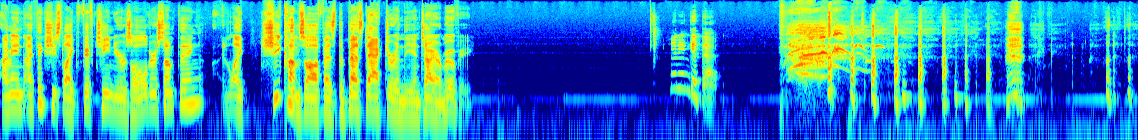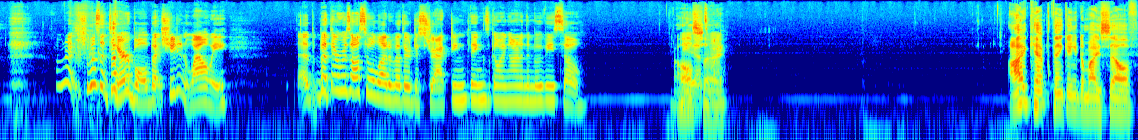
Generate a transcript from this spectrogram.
I mean, I think she's like 15 years old or something. Like, she comes off as the best actor in the entire movie. I didn't get that. Not, she wasn't terrible, but she didn't wow me. Uh, but there was also a lot of other distracting things going on in the movie, so I'll say. why. I kept thinking to myself,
